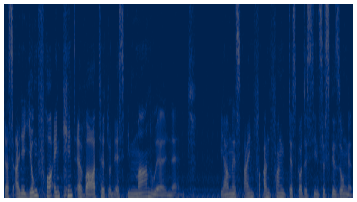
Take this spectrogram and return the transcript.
dass eine Jungfrau ein Kind erwartet und es Immanuel nennt. Wir haben es Anfang des Gottesdienstes gesungen.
